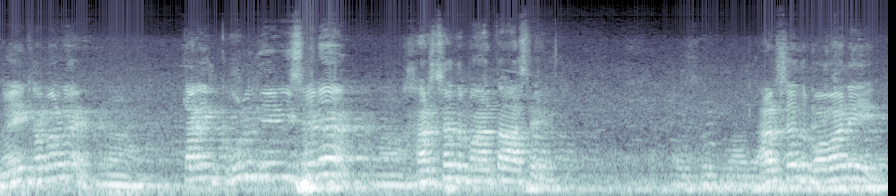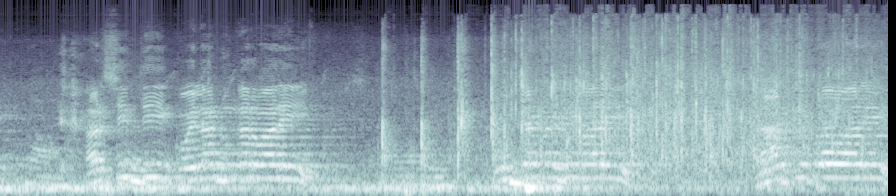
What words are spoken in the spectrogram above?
નહીં ખબર ને? તારી કુળ દેવી છે ને હર્ષદ માતા છે. હર્ષદ ભવાની હર્ષિદ્ધિ કોયલા કોયલા ડુંગરવાળી. ઉજ્જૈન નદીવાળી રાજપીપળાવાળી.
